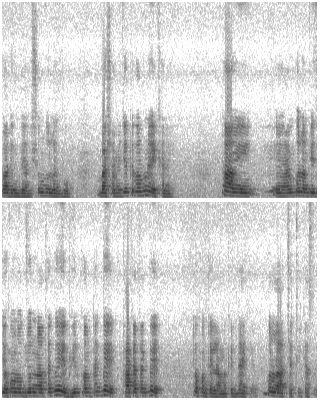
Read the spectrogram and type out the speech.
কাটিং দেন, সুন্দর লাগবো। বাসা আমি যেতে পারব না এখানে। তা আমি আমি বললাম যে যখন লোকজন না থাকবে, ভিড় কম থাকবে, ফাঁকা থাকবে, তখন তাহলে আমাকে ডাকে। বলল আচ্ছা ঠিক আছে।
